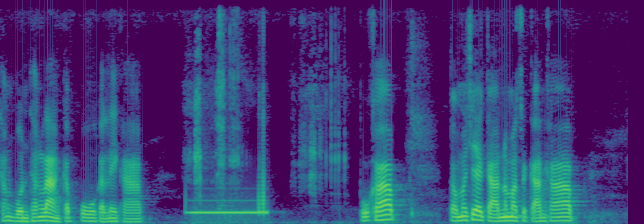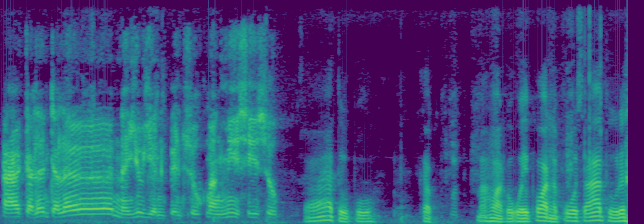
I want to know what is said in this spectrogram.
ทั้งบนทั้งล่างกับปูกันเลยครับ ปูครับเก่ามาเชียร์การนมัสการครับอาเจริญเจริญในอยู่เย็นเป็นสุขมั่งมีสีสุขสาธุปูครับ มาหอดก็อวยพรนะปูสาธุเด้อ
